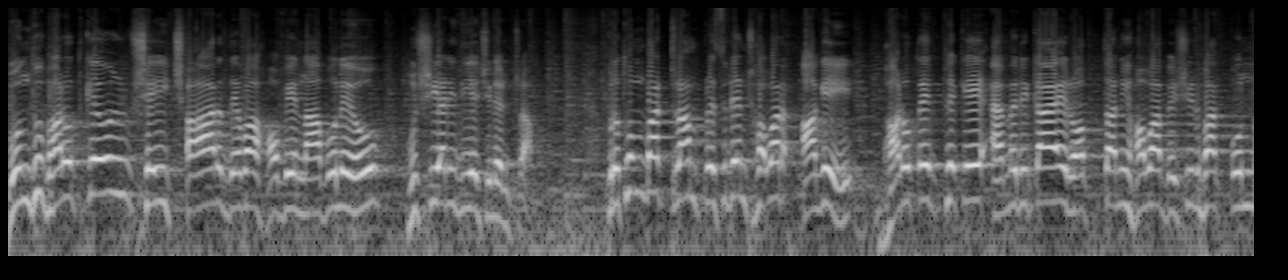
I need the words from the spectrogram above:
বন্ধু ভারতকেও সেই ছাড় দেওয়া হবে না বলেও হুঁশিয়ারি দিয়েছিলেন ট্রাম্প। প্রথমবার ট্রাম্প প্রেসিডেন্ট হওয়ার আগে ভারতের থেকে আমেরিকায় রপ্তানি হওয়া বেশিরভাগ পণ্য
